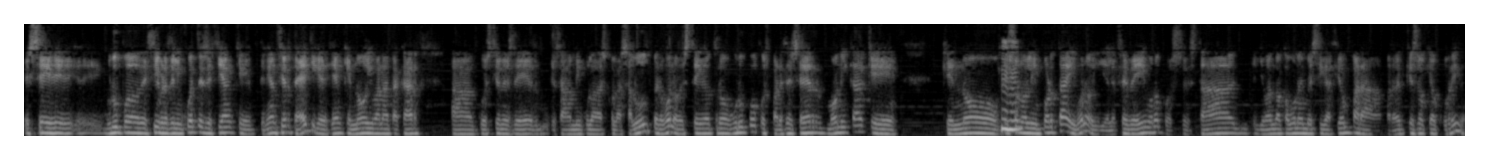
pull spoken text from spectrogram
ese eh, grupo de ciberdelincuentes decían que tenían cierta ética, decían que no iban a atacar a cuestiones de, que estaban vinculadas con la salud, pero bueno, este otro grupo pues parece ser, Mónica, que, que no que eso no le importa y bueno, y el FBI, bueno, pues está llevando a cabo una investigación para, para ver qué es lo que ha ocurrido.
